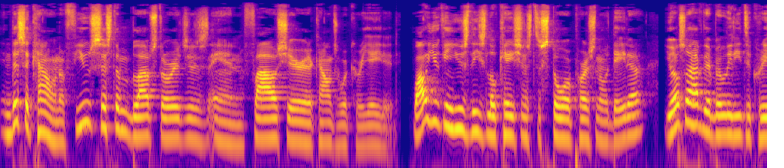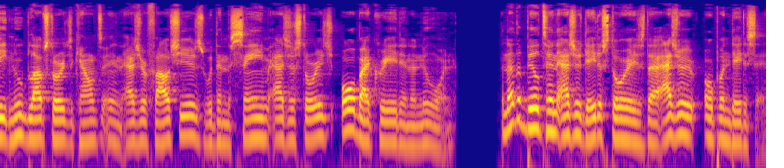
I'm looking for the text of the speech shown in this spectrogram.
in this account, a few system blob storages and file shared accounts were created. While you can use these locations to store personal data, you also have the ability to create new blob storage accounts in Azure File Shares within the same Azure storage or by creating a new one. Another built-in Azure data store is the Azure Open Dataset,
